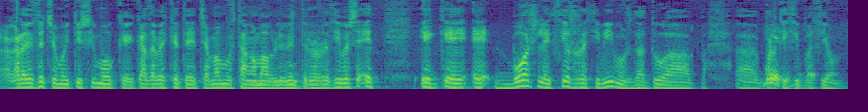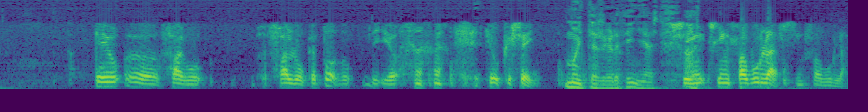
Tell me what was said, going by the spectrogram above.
agradeceche moitísimo que cada vez que te chamamos tan amablemente nos recibes e eh, eh, que eh, boas leccións recibimos da túa eh, participación. Bueno, eu uh, fago falo que podo, eu, eu que sei. Moitas graciñas. Sin, sin fabular, sin fabular.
